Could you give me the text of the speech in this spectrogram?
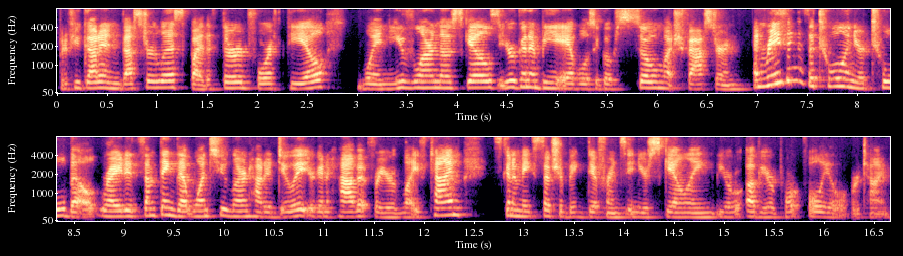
but if you've got an investor list by the third, fourth deal, when you've learned those skills, you're going to be able to go so much faster. And, and raising is a tool in your tool belt, right? It's something that once you learn how to do it, you're going to have it for your lifetime. It's going to make such a big difference in your scaling your of your portfolio over time.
